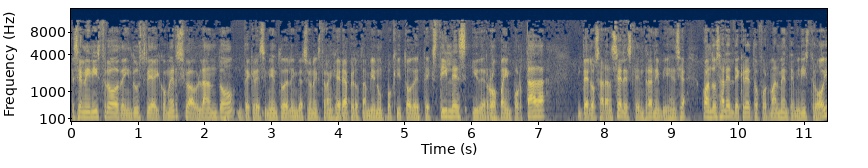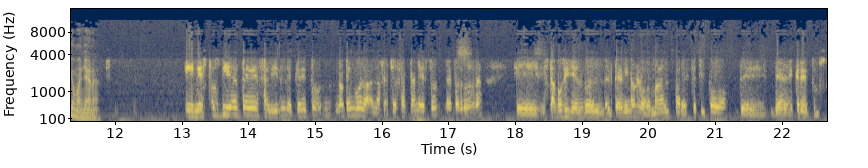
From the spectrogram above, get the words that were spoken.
Es el ministro de Industria y Comercio hablando de crecimiento de la inversión extranjera, pero también un poquito de textiles y de ropa importada, de los aranceles que entran en vigencia. ¿Cuándo sale el decreto formalmente, ministro? ¿Hoy o mañana? En estos días debe salir el decreto, no tengo la, la fecha exacta, Néstor, me perdona. Eh, estamos siguiendo el, el término normal para este tipo de, de decretos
